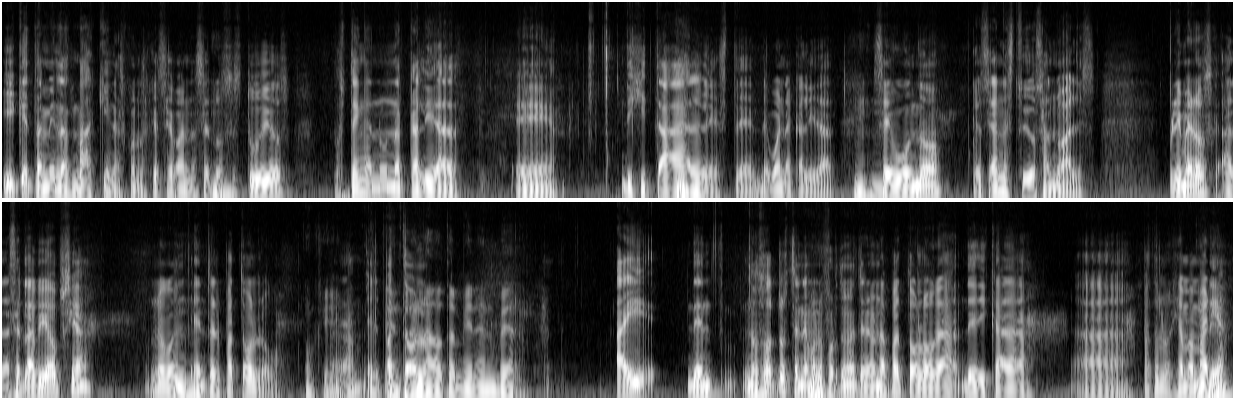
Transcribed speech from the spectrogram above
y que también las máquinas con las que se van a hacer los estudios pues tengan una calidad eh, digital este, de buena calidad. Segundo, que sean estudios anuales. Primero, al hacer la biopsia, luego entra el patólogo. El patólogo. Entrenado también en ver. Ahí, nosotros tenemos la fortuna de tener una patóloga dedicada a patología mamaria.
